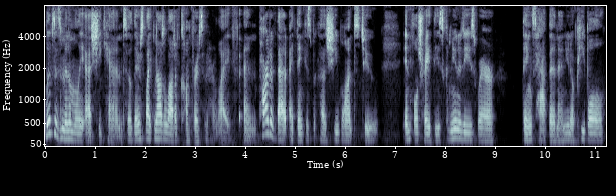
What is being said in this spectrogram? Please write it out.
lives as minimally as she can. So there's like not a lot of comforts in her life. And part of that, I think, is because she wants to infiltrate these communities where things happen and, you know, people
